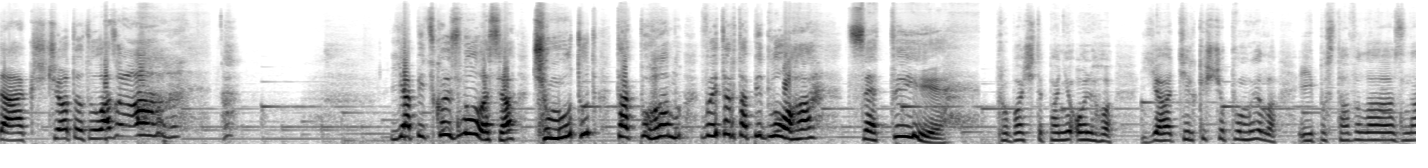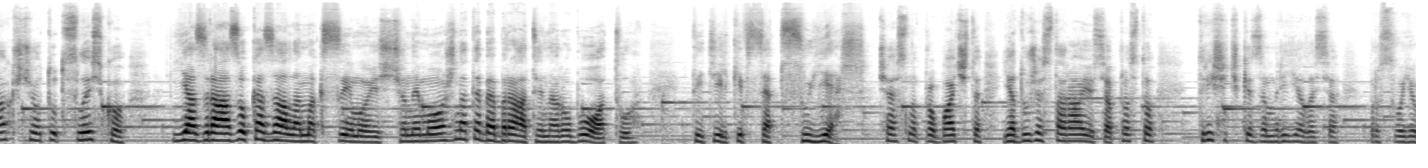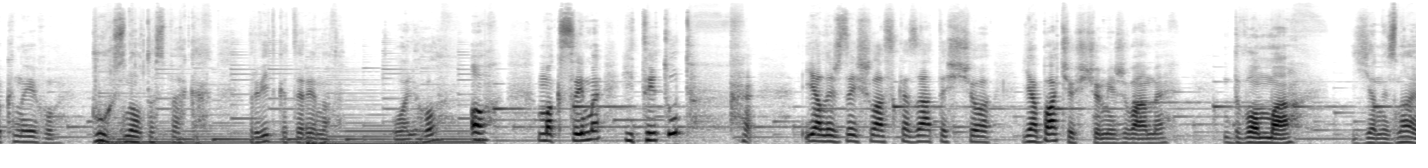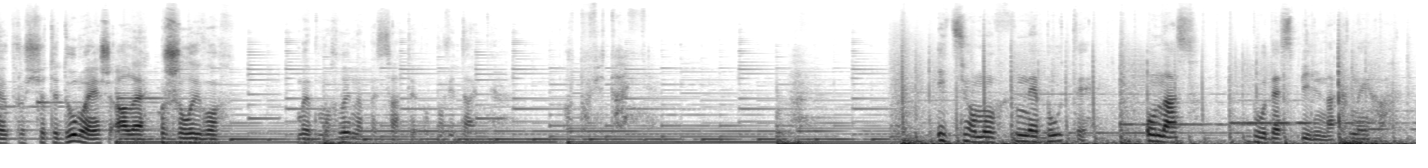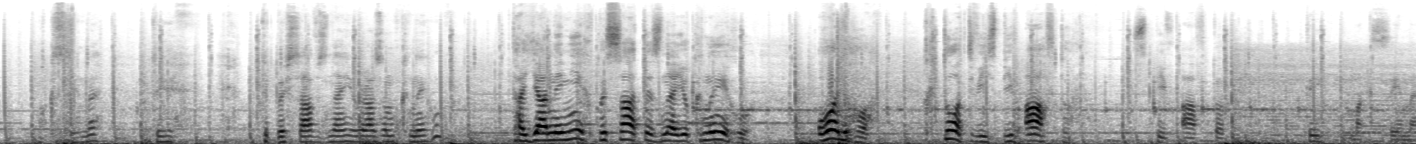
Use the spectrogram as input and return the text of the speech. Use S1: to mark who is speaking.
S1: Так, що тут у вас? А! Я підскользнулася. Чому тут так погано витерта підлога? Це ти. Пробачте, пані Ольго, я тільки що помила і поставила знак, що тут слизько. Я зразу казала Максимові, що не можна тебе брати на роботу. Ти тільки все псуєш. Чесно, пробачте, я дуже стараюся, просто трішечки замріялася про свою книгу. Бух, знов та спека. Привіт, Катерино. Ольго? О, Максиме, і ти тут? Я лиш зайшла сказати, що я бачу, що між вами двома. Я не знаю, про що ти думаєш, але можливо, ми б могли написати оповідання. Оповідання. І цьому не бути. У нас буде спільна книга. Максиме, ти. Ти писав з нею разом книгу? Та я не міг писати з нею книгу. Ольго, хто твій співавтор? Співавтор ти, Максиме.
